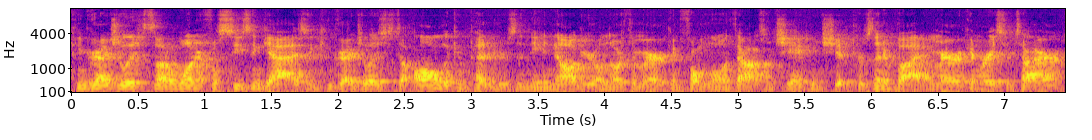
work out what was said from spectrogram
Congratulations on a wonderful season, guys, and congratulations to all the competitors in the inaugural North American Formula 1000 Championship presented by American Racer Tire.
